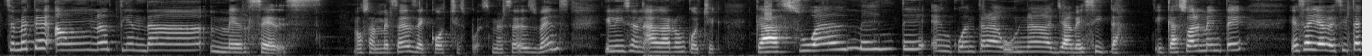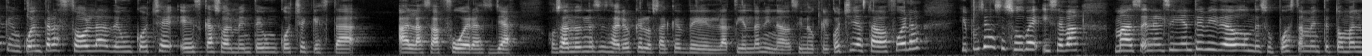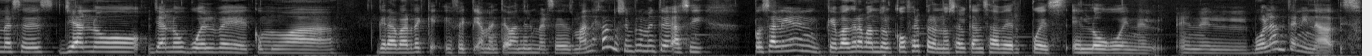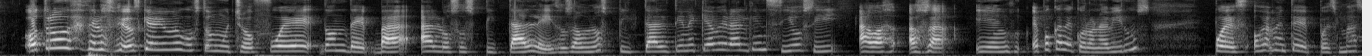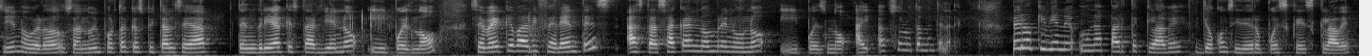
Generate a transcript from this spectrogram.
se mete a una tienda Mercedes, o sea, Mercedes de coches, pues, Mercedes-Benz, y le dicen, agarra un coche. Casualmente encuentra una llavecita, y casualmente esa llavecita que encuentra sola de un coche es casualmente un coche que está a las afueras ya. O sea, no es necesario que lo saque de la tienda ni nada, sino que el coche ya estaba afuera y pues ya se sube y se va. Más en el siguiente video donde supuestamente toma el Mercedes ya no, ya no vuelve como a grabar de que efectivamente van el Mercedes manejando, simplemente así pues alguien que va grabando el cofre pero no se alcanza a ver pues el logo en el, en el volante ni nada de eso. Otro de los videos que a mí me gustó mucho fue donde va a los hospitales, o sea, un hospital, tiene que haber alguien sí o sí, o sea, y en época de coronavirus, pues obviamente pues más lleno, ¿verdad? O sea, no importa qué hospital sea, tendría que estar lleno y pues no, se ve que va a diferentes, hasta saca el nombre en uno y pues no hay absolutamente nadie. Pero aquí viene una parte clave, yo considero pues que es clave.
